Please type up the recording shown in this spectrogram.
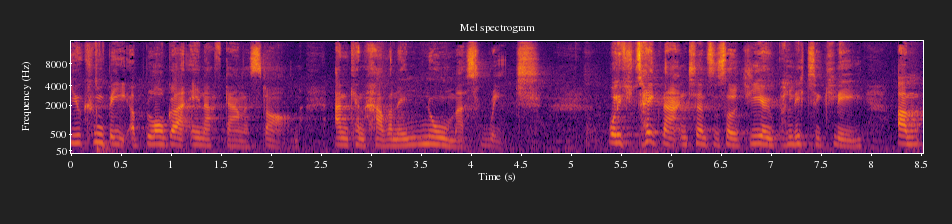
You can be a blogger in Afghanistan and can have an enormous reach. Well, if you take that in terms of sort of geopolitically, um,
